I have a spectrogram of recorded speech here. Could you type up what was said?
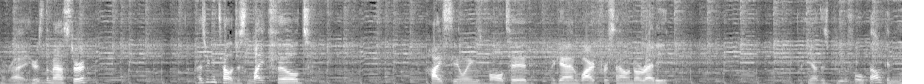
All right, here's the master. As you can tell, just light filled, high ceilings, vaulted, again, wired for sound already. You have this beautiful balcony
